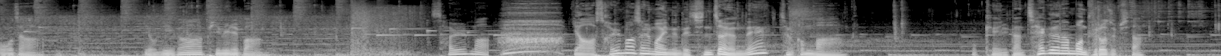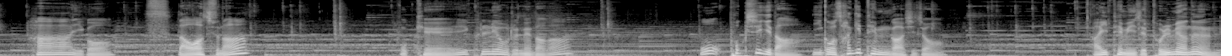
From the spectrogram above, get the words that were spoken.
가보자 여기가 비밀방 설마 야 설마 설마 했는데 진짜였네? 잠깐만 오케이 일단 책은 한번 들어줍시다 하 이거 나와주나? 오케이 클리어룬에다가 오 폭식이다 이거 사기템인가 아시죠? 아이템이 이제 돌면은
